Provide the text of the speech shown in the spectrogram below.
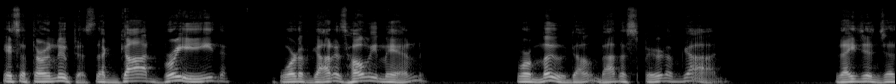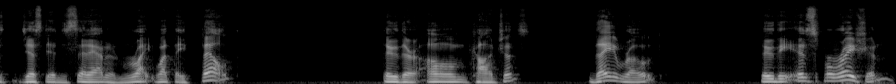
It's a Theopneustos, the God breathed Word of God, as holy men were moved on by the Spirit of God. They didn't just, just didn't sit down and write what they felt through their own conscience. They wrote through the inspiration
